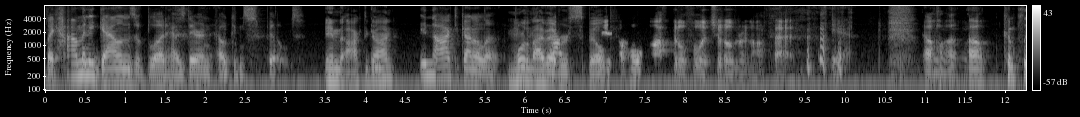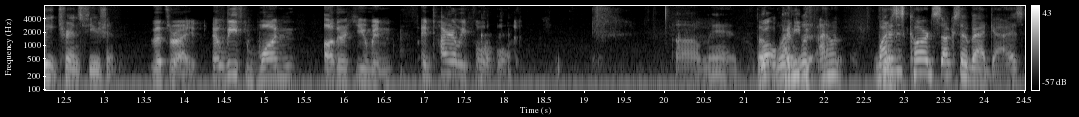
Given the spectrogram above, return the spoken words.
Like, how many gallons of blood has Darren Elkin spilled In the octagon, in the octagon alone? more than I've ever spilled. a whole hospital full of children off that. Yeah. A, a, a complete transfusion. That's right. At least one other human entirely full of blood. Oh man. But Well, what, I need what- to- I don't. Why does this card suck so bad, guys?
